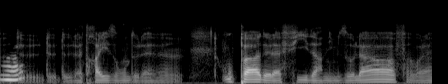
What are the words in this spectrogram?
Ouais. de, de- de la trahison de la, ou pas, de la fille d'Arnim Zola, enfin voilà.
